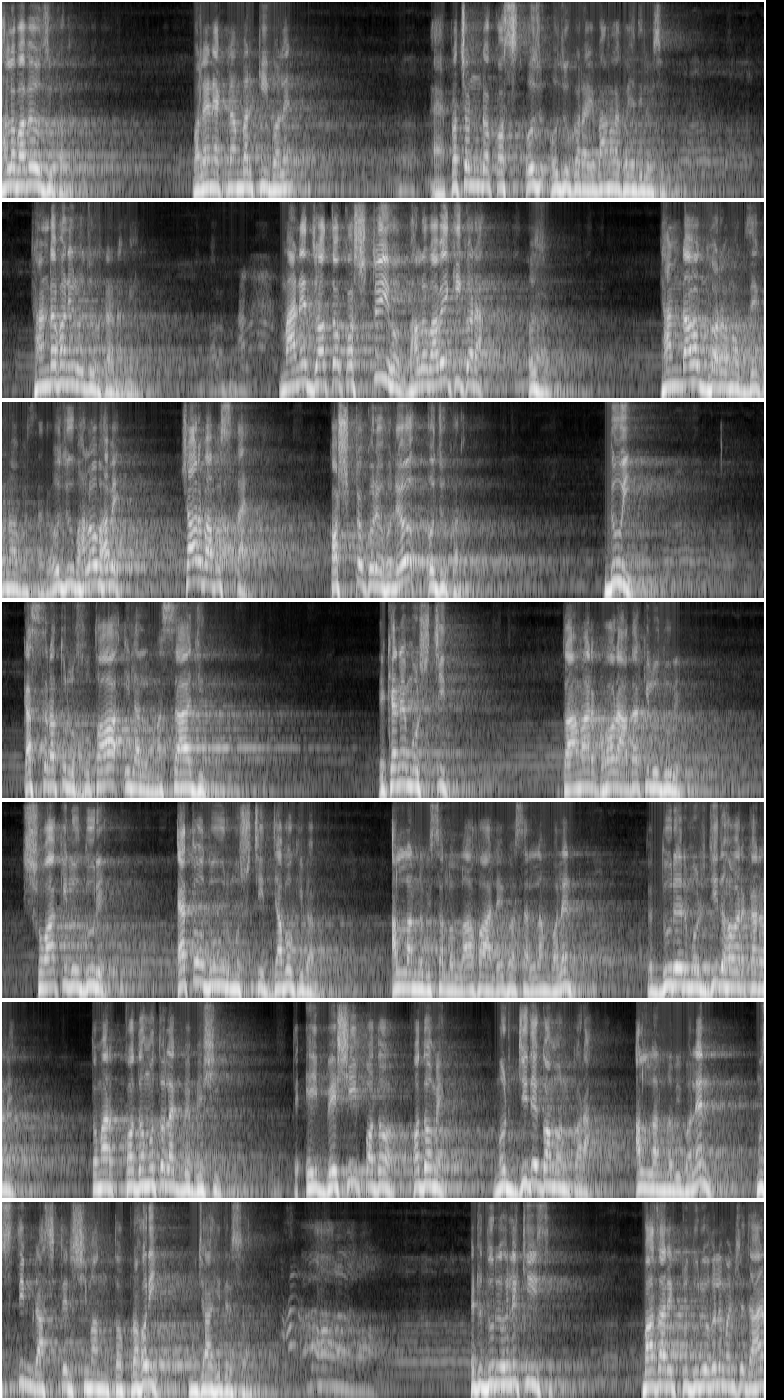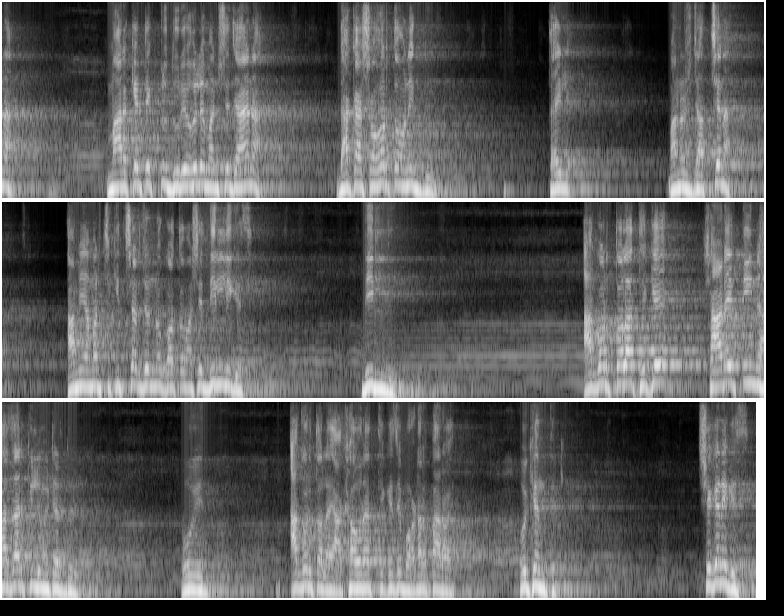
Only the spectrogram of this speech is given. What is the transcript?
ভালোভাবে অজু করে বলেন এক নাম্বার কি বলেন? হ্যাঁ প্রচণ্ড কষ্ট অজু অজু এই বাংলা কইয়া দিল ঠান্ডা পানির অজু করা না মেয়ে। মানে যত কষ্টই হোক, ভালোভাবে কি করা? অজু ঠান্ডা হোক, গরম হোক, যে কোনো অবস্থাতে। অজু ভালোভাবে সর্ব অবস্থায় কষ্ট করে হলেও অজু করা। দুই, কাসরাতুল খুতা ইলাল মাসাজিদ। এখানে মসজিদ। তো আমার ঘর আধা কিলো দূরে, সোয়া কিলো দূরে। এত দূর মসজিদ, যাব কীভাবে? আল্লাহ নবী সাল্লাহ আলহাসাল্লাম বলেন, তো দূরের মসজিদ হওয়ার কারণে তোমার কদমও তো লাগবে বেশি। তো এই বেশি পদ, কদমে মসজিদে গমন করা। আল্লাহ নবী বলেন, মুসলিম রাষ্ট্রের সীমান্ত প্রহরী মুজাহিদের সহ একটু দূরে হলে কি বাজার একটু দূরে হলে মানুষে যায় না। মার্কেট একটু দূরে হলে মানুষে যায় না। ঢাকা শহর তো অনেক দূর। তাইলে মানুষ যাচ্ছে না। আমি আমার চিকিৎসার জন্য গত মাসে দিল্লি গেছি। দিল্লি। আগরতলা থেকে সাড়ে তিন হাজার কিলোমিটার দূরে। ওই আগরতলায়, আখাউড়ার থেকে যে বর্ডার পার হয়, ওইখান থেকে। সেখানে গেছি।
